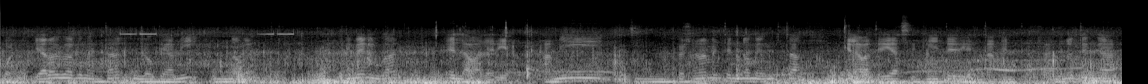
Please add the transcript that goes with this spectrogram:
Bueno, y ahora os voy a comentar lo que a mí no me gusta. En primer lugar es la batería. A mí mm, personalmente no me gusta que la batería se quite directamente, o sea, que no tenga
